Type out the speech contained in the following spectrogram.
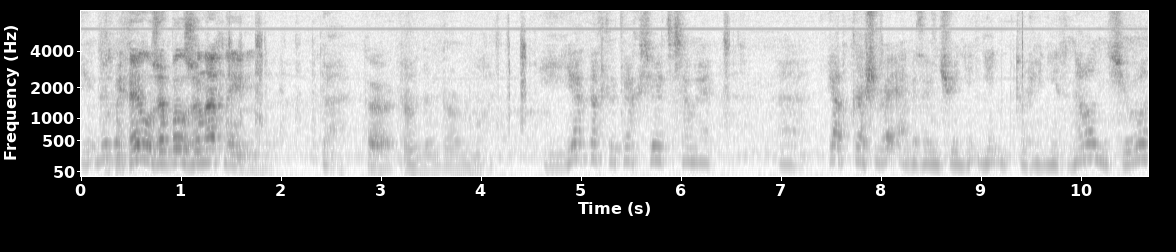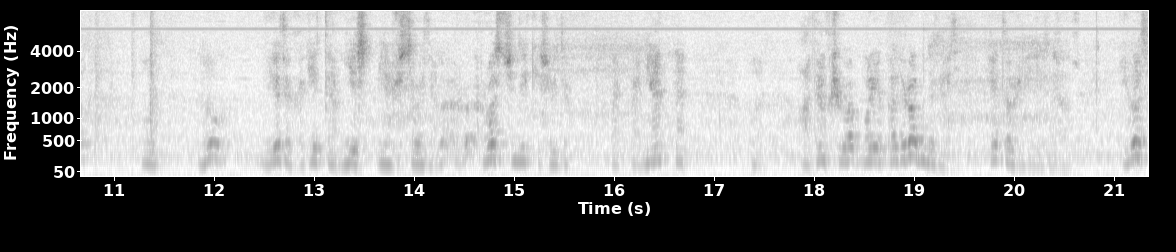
И, ну, Михаил уже был женат на Ирине. Да. Так. Да. И я как-то так все это самое... э, я, конечно, об этом ничего не, не- тоже не знал, ничего. Вот. Ну, где-то какие-то там есть между собой там ро- родственники, все это по- понятно. Вот. А так, чтобы более подробно знать, я тоже не знал. И вот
